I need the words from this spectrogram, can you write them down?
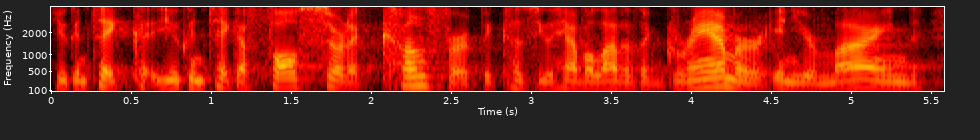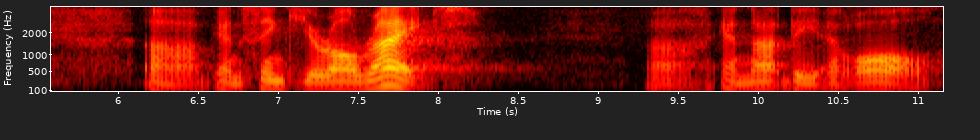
you can take, you can take a false sort of comfort because you have a lot of the grammar in your mind uh, and think you're all right uh, and not be at all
